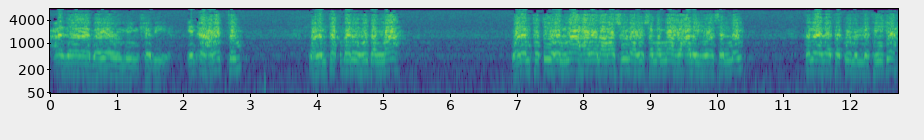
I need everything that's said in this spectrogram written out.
عذاب يوم كبير. إن أعرضتم ولم تقبلوا هدى الله ولم تطيعوا الله ولا رسوله صلى الله عليه وسلم فماذا تكون النتيجة؟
